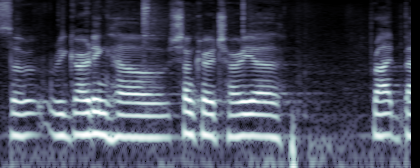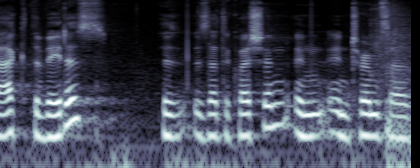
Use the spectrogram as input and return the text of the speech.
So, regarding how Shankaracharya brought back the Vedas, is, is that the question? In, in terms of.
